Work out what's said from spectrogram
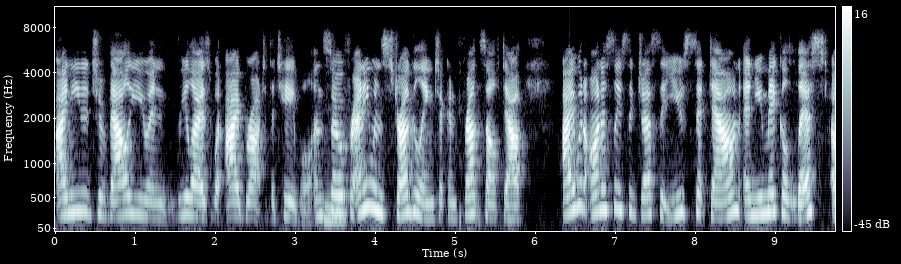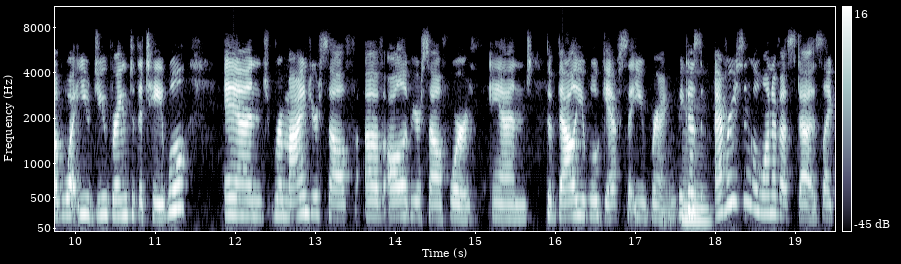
i needed to value and realize what i brought to the table and mm. so for anyone struggling to confront self-doubt i would honestly suggest that you sit down and you make a list of what you do bring to the table and remind yourself of all of your self worth and the valuable gifts that you bring because mm. every single one of us does. Like,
